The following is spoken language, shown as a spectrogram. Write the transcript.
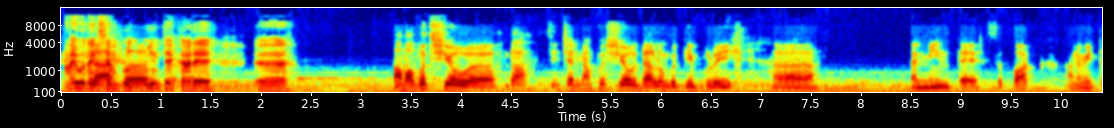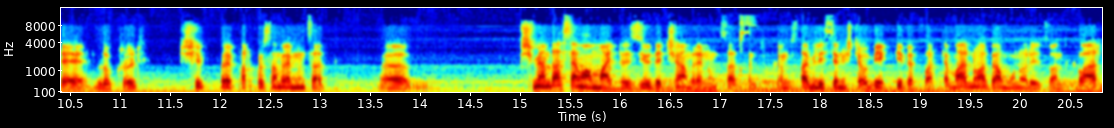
Ai un da, exemplu uh, în minte care... Uh... Am avut și eu, uh, da, sincer mi-am pus și eu de-a lungul timpului uh, în minte să fac anumite lucruri și pe parcurs am renunțat. Uh, și mi-am dat seama mai târziu de ce am renunțat, pentru că îmi stabilisem niște obiective foarte mari, nu aveam un orizont clar,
